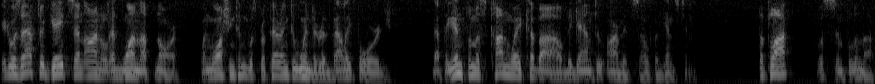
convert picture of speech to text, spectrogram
It was after Gates and Arnold had won up north, when Washington was preparing to winter at Valley Forge, that the infamous Conway cabal began to arm itself against him. The plot was simple enough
